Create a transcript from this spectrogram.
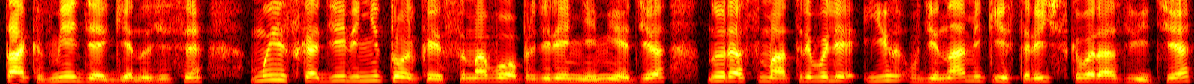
Так, в медиагенезисе мы исходили не только из самого определения медиа, но и рассматривали их в динамике исторического развития,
